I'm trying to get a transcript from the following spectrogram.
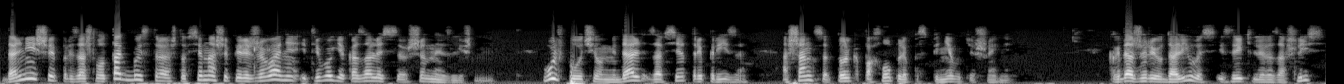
Дальнейшее произошло так быстро, что все наши переживания и тревоги оказались совершенно излишними. Вульф получил медаль за все три приза, а Шанкса только похлопали по спине в утешении. Когда жюри удалилось и зрители разошлись,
